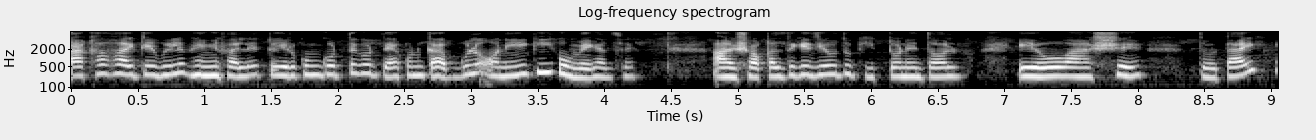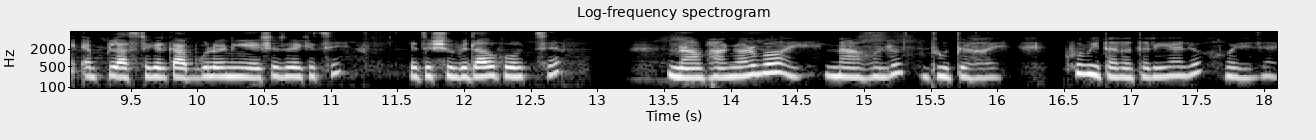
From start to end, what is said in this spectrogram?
রাখা হয় টেবিলে ভেঙে ফেলে, তো এরকম করতে করতে এখন কাপগুলো অনেকই কমে গেছে। আর সকাল থেকে যেহেতু কীর্তনের দল, এও আসে, তো তাই প্লাস্টিকের কাপগুলো নিয়ে এসে রেখেছি। এতে সুবিধাও হচ্ছে। না ভাঙার ভয়, না হলো ধুতে হয়। খুবই তাড়াতাড়ি আরও হয়ে যায়।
